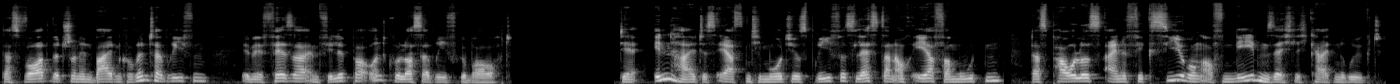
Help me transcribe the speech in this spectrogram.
Das Wort wird schon in beiden Korintherbriefen, im Epheser, im Philipper und Kolosserbrief gebraucht. Der Inhalt des ersten Timotheusbriefes lässt dann auch eher vermuten, dass Paulus eine Fixierung auf Nebensächlichkeiten rügt,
